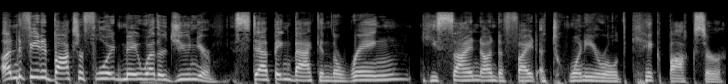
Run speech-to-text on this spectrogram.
Undefeated boxer Floyd Mayweather Jr. stepping back in the ring. He signed on to fight a 20 year old kickboxer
